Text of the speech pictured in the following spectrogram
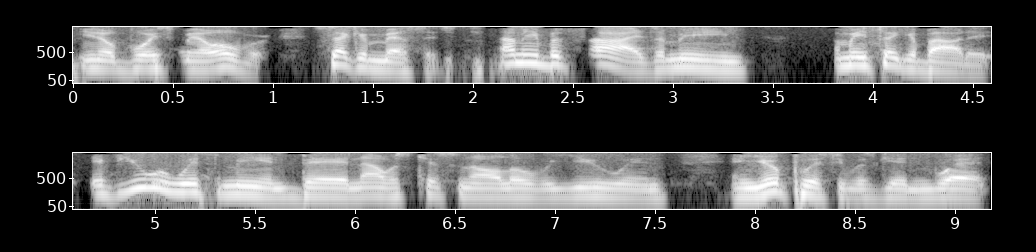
you know, voicemail over. Second message. I mean, besides, I mean, I mean, think about it. If you were with me in bed and I was kissing all over you and, and your pussy was getting wet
